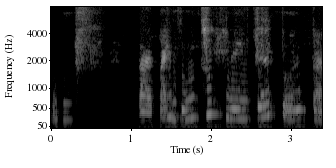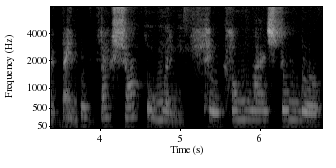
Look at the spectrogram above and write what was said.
Ừ. Tài khoản chính thức liên kết với tài khoản TikTok Shop của mình thì không livestream được.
